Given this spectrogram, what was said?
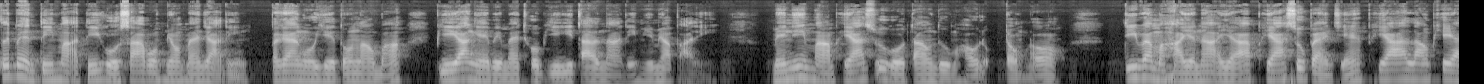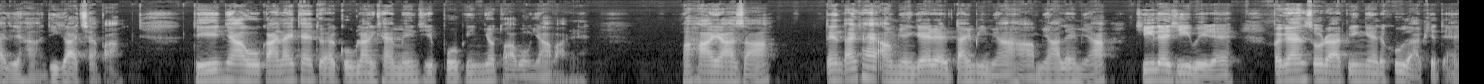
သစ်ပင်တီးမှအသီးကိုစားဖို့မျှော်မှန်းကြသည်ပကံကိုရေသွန်းလောင်းမှာပြေကငယ်ပေမဲ့ထိုပြေဤသာသနာသည်မြင့်မြတ်ပါသည်မင်းကြီးမှာဖျားစုကိုတောင်းသူမဟုတ်တုံတော့တိဘတ်မဟာယနာအရာဖျားစုပန်ခြင်းဖျားအလောင်းဖြစ်ရခြင်းဟာအဓိကချက်ပါဒီညာကိုကန်လိုက်တဲ့အတွက်ကိုဗလန်ခံမင်းကြီးပိုပြီးညွတ်သွားပုံရပါတယ်မဟာယာဇာ တင်တိုက်ခိုက်အောင်မြင်ခဲ့တဲ့တိုင်းပြည်များဟာများလဲများကြီးလဲကြီးပေတယ်ပကံဆိုတာပြည်ငယ်တစ်ခုသာဖြစ်တယ်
